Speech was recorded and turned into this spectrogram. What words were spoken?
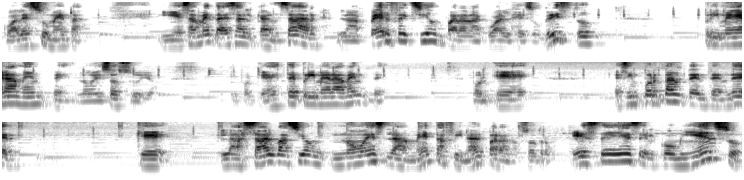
cuál es su meta. Y esa meta es alcanzar la perfección para la cual Jesucristo primeramente lo hizo suyo. ¿Y por qué este primeramente? Porque es importante entender que la salvación no es la meta final para nosotros. Este es el comienzo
